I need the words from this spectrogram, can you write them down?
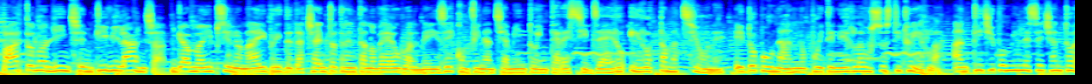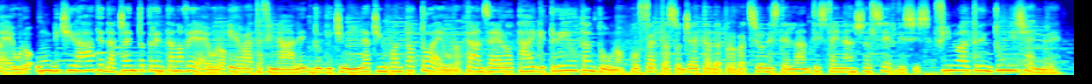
Partono gli incentivi Lancia. Gamma Y Hybrid da 139 euro al mese con finanziamento interessi zero e rottamazione. E dopo un anno puoi tenerla o sostituirla. Anticipo 1600 euro, 11 rate da 139 euro e rata finale 12.058 euro. TAN 0 TAG 381. Offerta soggetta ad approvazione Stellantis Financial Services. Fino al 31 dicembre.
